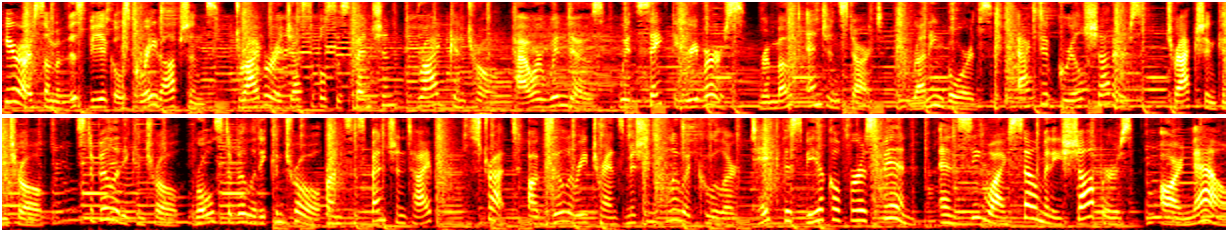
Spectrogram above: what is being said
Here are some of this vehicle's great options. Driver adjustable suspension, ride control, power windows with safety reverse, remote engine start, running boards, active grille shutters, traction control, stability control, roll stability control, front suspension type, strut, auxiliary transmission fluid cooler. Take this vehicle for a spin and see why so many shoppers are now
